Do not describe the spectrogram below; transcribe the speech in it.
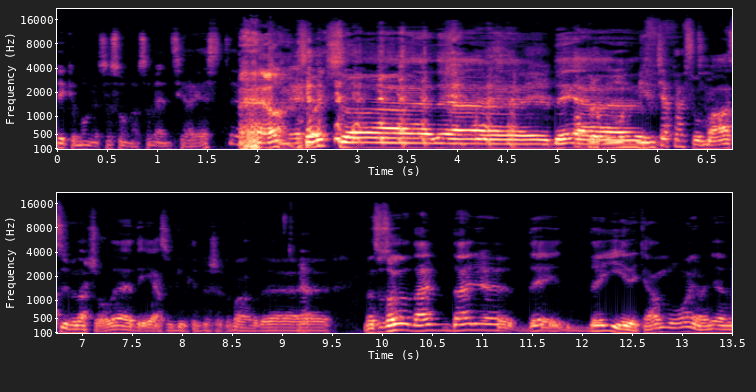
like mange sesonger som NCIS. Ja, sant? Så eh, det, er- det er. For meg Supernatural det, det er så guilty pleasure til meg. Det, Men som sagt, der, der, det, det gir ikke deg noe annet enn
